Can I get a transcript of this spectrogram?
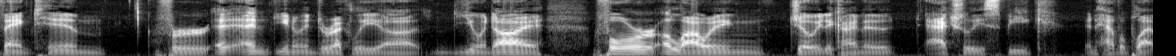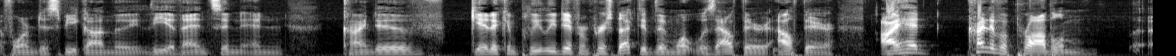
thanked him for and, and you know indirectly uh, you and i for allowing Joey to kind of actually speak and have a platform to speak on the the events and and kind of get a completely different perspective than what was out there out there. I had kind of a problem uh,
